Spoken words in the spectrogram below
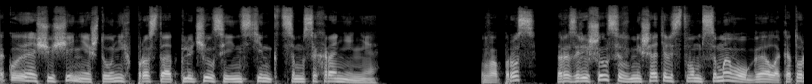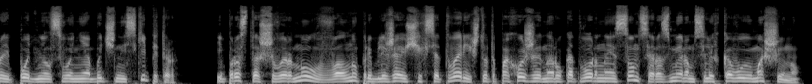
Такое ощущение, что у них просто отключился инстинкт самосохранения. Вопрос разрешился вмешательством самого Гала, который поднял свой необычный скипетр и просто швырнул в волну приближающихся тварей что-то похожее на рукотворное солнце размером с легковую машину.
